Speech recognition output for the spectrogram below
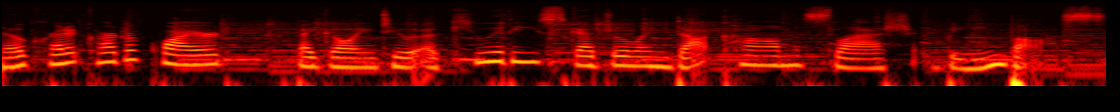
No credit card required by going to acuityscheduling.com slash beingboss.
